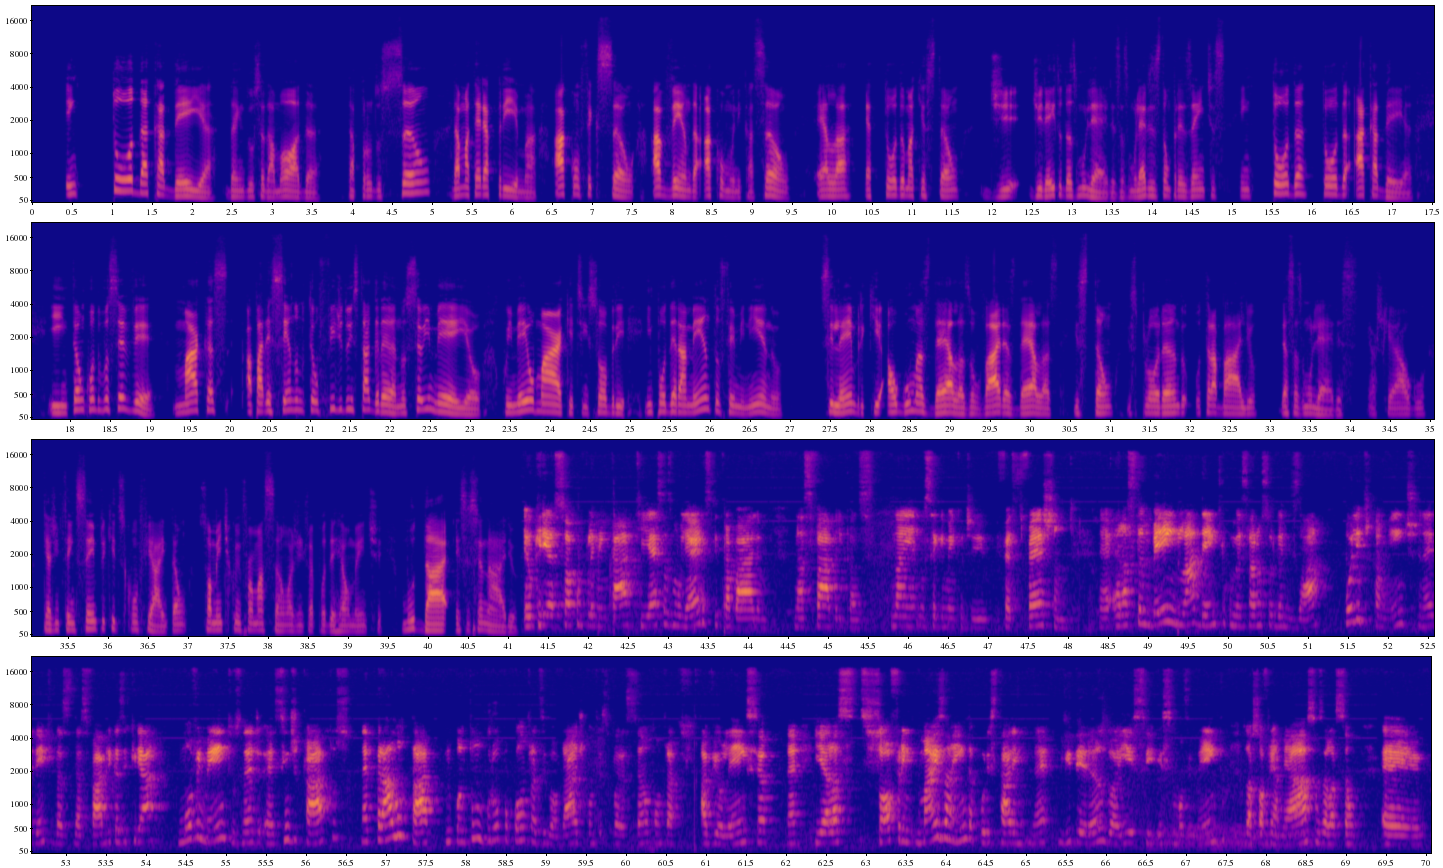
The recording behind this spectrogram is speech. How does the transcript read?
em toda a cadeia da indústria da moda, da produção da matéria-prima, a confecção, a venda, a comunicação, ela é toda uma questão de direito das mulheres. As mulheres estão presentes em toda, toda a cadeia. E então, quando você vê marcas aparecendo no teu feed do Instagram, no seu e-mail, com e-mail marketing sobre empoderamento feminino, se lembre que algumas delas ou várias delas estão explorando o trabalho dessas mulheres. Eu acho que é algo que a gente tem sempre que desconfiar. Então, somente com informação a gente vai poder realmente mudar esse cenário. Eu queria só complementar que essas mulheres que trabalham nas fábricas, na, no segmento de fast fashion, né, elas também lá dentro começaram a se organizar politicamente né, dentro das, das fábricas e criar movimentos, né, de, é, sindicatos, né, para lutar enquanto um grupo contra a desigualdade, contra a exploração, contra a violência, né, e elas sofrem mais ainda por estarem né, liderando aí esse, esse movimento. Elas sofrem ameaças, elas são é,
